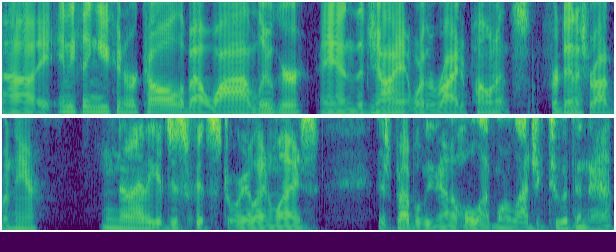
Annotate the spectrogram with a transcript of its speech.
Uh, anything you can recall about why Luger and the Giant were the right opponents for Dennis Rodman here? No, I think it just fits storyline wise. There's probably not a whole lot more logic to it than that.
